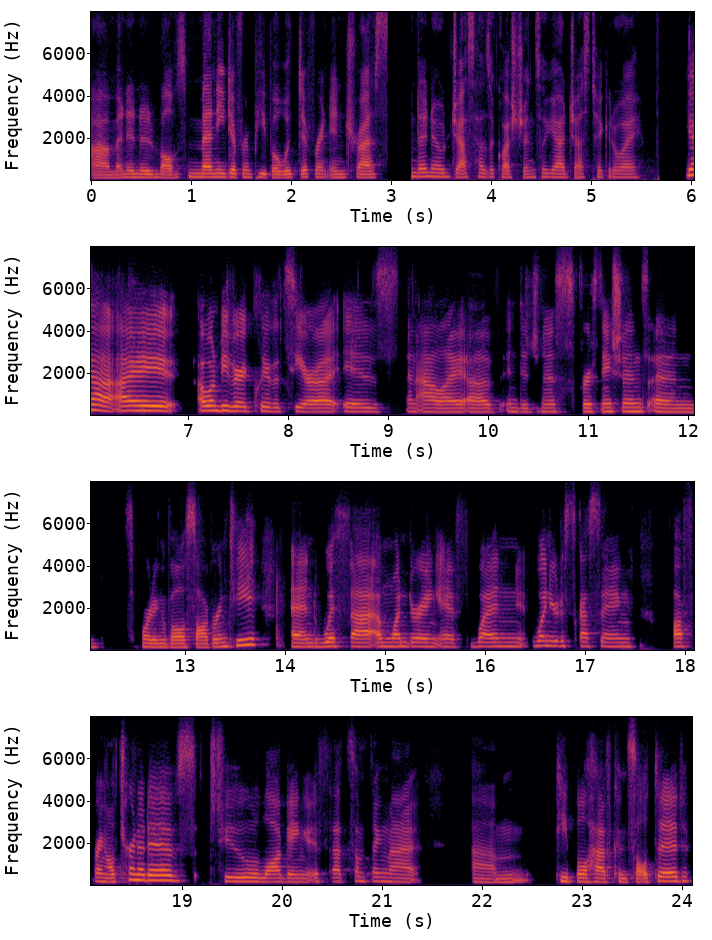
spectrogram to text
um, and it involves many different people with different interests. And I know Jess has a question. So yeah, Jess, take it away. Yeah, I I want to be very clear that Sierra is an ally of Indigenous First Nations and supporting of all sovereignty. And with that, I'm wondering if when when you're discussing offering alternatives to logging, if that's something that um, people have consulted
